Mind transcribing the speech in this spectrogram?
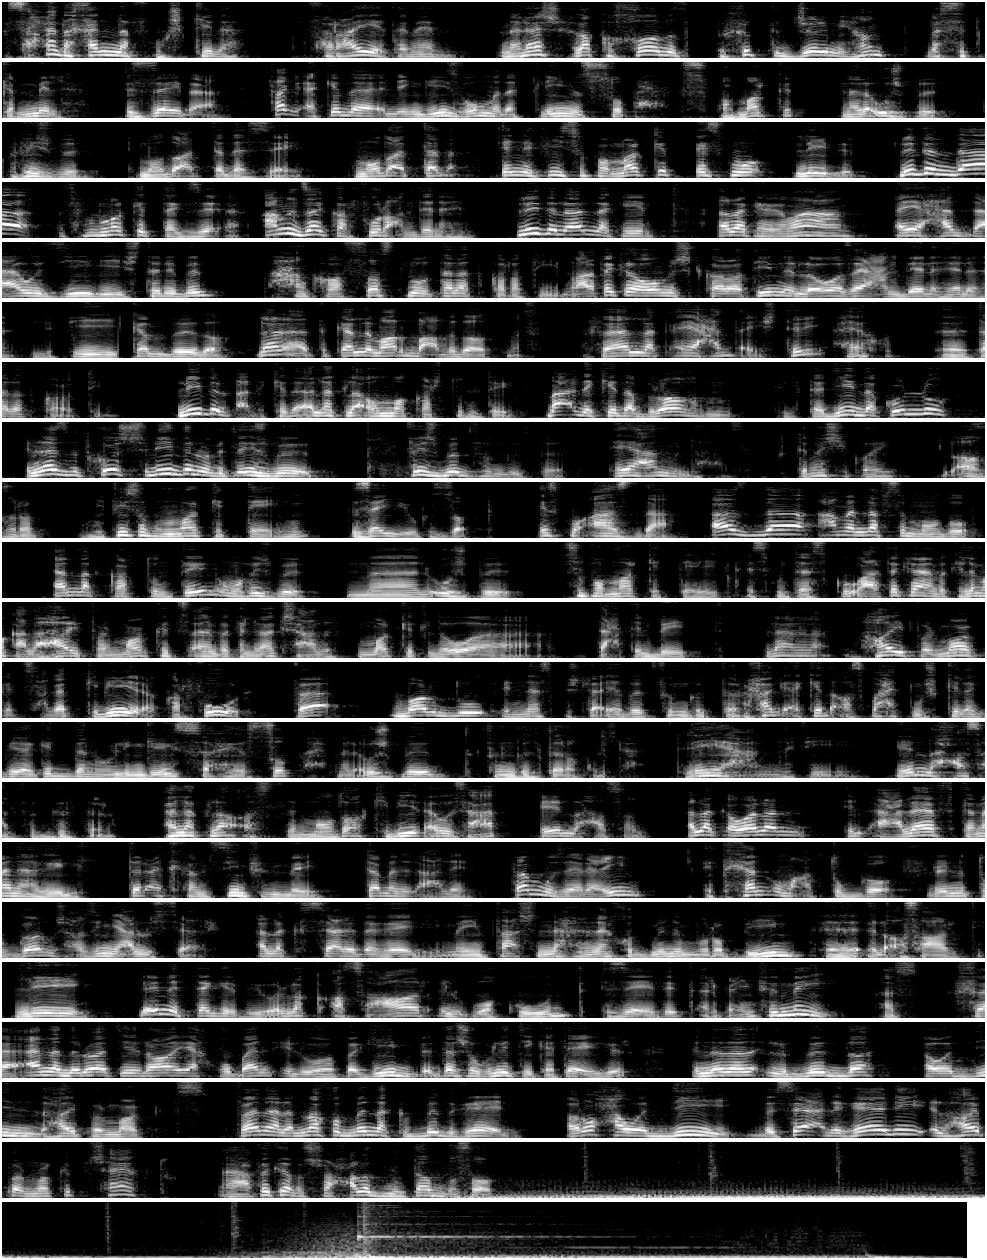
بس إحنا دخلنا في مشكلة فرعية تماما. ملهاش علاقة خالص بخطة جيرمي هانت بس تكملها. إزاي بقى؟ فجأة كده الإنجليز وهم داخلين الصبح السوبر ماركت ما لقوش بيض مفيش بيض. الموضوع ابتدى إزاي؟ الموضوع ابتدى ان في سوبر ماركت اسمه Lidl. Lidl ده سوبر ماركت تجزئه عامل زي كارفور عندنا هنا. Lidl قال لك إيه؟ قال لك يا جماعة أي حد عاوز يجي يشتري بيض هنخصص له ثلاث كراتين. وعلى فكرة هو مش كراتين اللي هو زي عندنا هنا اللي فيه كام بيضة. لا لا بتتكلم أربع بيضات مثلا. فقال لك أي حد هيشتري هياخد ثلاث كراتين. Lidl بعد كده قال لك لا هم كرتونتين. بعد كده برغم التضييق ده كله الناس بتخش Lidl ما بتلاقيش بيض. مفيش بيض في إنجلترا. إيه يا عم اللي حصل؟ كنت ماشي كويس. الأغرب إن في سوبر ماركت تاني زيه بالظبط اسمه Asda. Asda عمل نفس الموضوع. قال لك كرتونتين ومفيش بيض. ما لقوش بيض. سوبر ماركت تالت اسمه Tesco. وعلى فكرة أنا بكلمك على hypermarkets أنا ما بكلمكش على السوبر ماركت اللي هو تحت البيت. لا لا hypermarkets حاجات كبيرة كارفور. فبرضه الناس مش لاقية بيض في إنجلترا. فجأة كده أصبحت مشكلة كبيرة جدا والإنجليز صحي الصبح ما لقوش بيض في إنجلترا كلها. ليه يا عم في إيه؟ إيه اللي حصل في إنجلترا؟ قال لك لا أصل الموضوع كبير قوي ساعات. إيه اللي حصل؟ قال لك اولا الأعلاف ثمنها غلي طلعت 50% ثمن الأعلاف. فالمزارعين اتخانقوا مع التجار لأن التجار مش عايزين يعلوا السعر. قال لك السعر ده غالي ما ينفعش إن إحنا ناخد من المربيين آه الأسعار دي. ليه؟ لأن التاجر بيقول لك أسعار الوقود زادت 40% بس فأنا دلوقتي رايح وبنقل وبجيب ده شغلتي كتاجر إن أنا البيض ده أوديه لل hyper markets فأنا لما آخد منك البيض غالي أروح أوديه بسعر غالي ال hyper market مش هياخده. على فكرة بشرحها لك بمنتهى البساطة.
